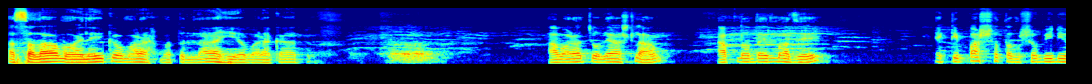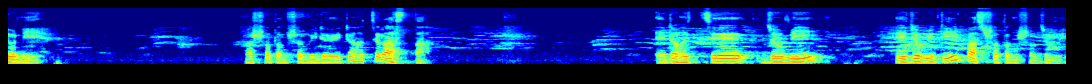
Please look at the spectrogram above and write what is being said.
আসসালামু আলাইকুম রহমতুল্লাহি বারাকাত। আবারও চলে আসলাম আপনাদের মাঝে একটি পাঁচ শতাংশ ভিডিও নিয়ে। পাঁচ শতাংশ ভিডিও, এটা হচ্ছে রাস্তা। এটা হচ্ছে জমি, এই জমিটি পাঁচ শতাংশ জমি।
